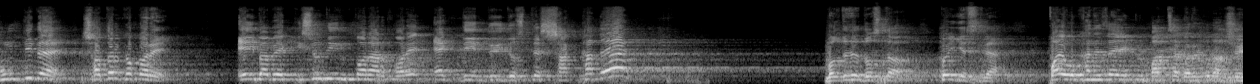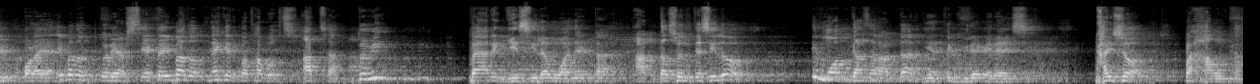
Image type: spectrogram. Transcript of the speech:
হুমকি দেয়, সতর্ক করে। এইভাবে কিছুদিন করার পরে একদিন দুই দোস্তের সাক্ষাতে বলতেছে দোস্ত, কই গেছিলা? ওখানে যাই একটু বাচ্চা করে কোরআন শরীফ পড়াইয়া ইবাদত করে আসছি, একটা ইবাদত, নেকের কথা বলছি। আচ্ছা তুমি? আরে গেছিলাম ওয়ান, একটা আড্ডা চলতেছিল। মদ গাঁজার আড্ডা আর ঘুরে গেড়ে আইছি। খাইছ? হালকা।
